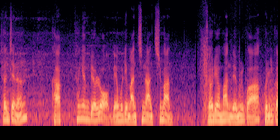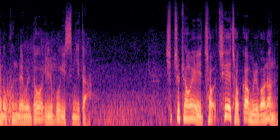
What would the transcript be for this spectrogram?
현재는 각 평형별로 매물이 많지는 않지만 저렴한 매물과 권리가 높은 매물도 일부 있습니다. 17평의 저, 최저가 물건은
